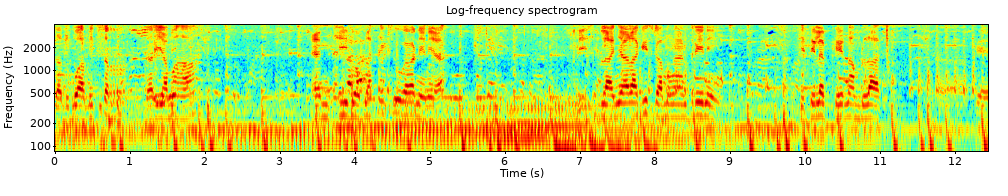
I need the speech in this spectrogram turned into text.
satu buah mixer dari Yamaha MG12XU kawan ini ya. Di sebelahnya lagi sudah mengantri nih GT Lab G16. Nah, Oke.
